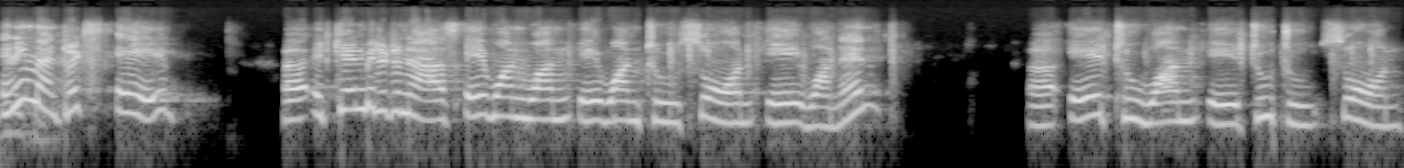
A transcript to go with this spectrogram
any matrix a uh, it can be written as a11 a12 so on a1n uh, a21 a22 so on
